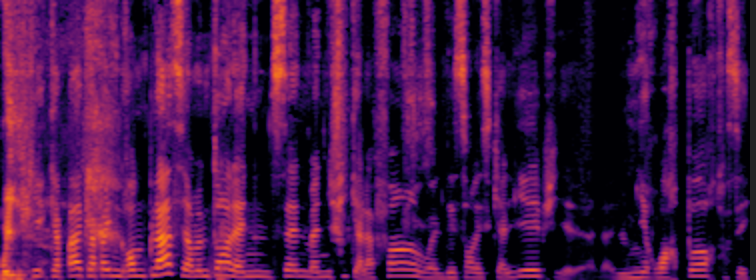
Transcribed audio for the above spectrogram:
oui, qui, n'a pas, pas, une grande place et en même temps elle a une scène magnifique à la fin où elle descend l'escalier puis le miroir porte. Enfin, c'est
